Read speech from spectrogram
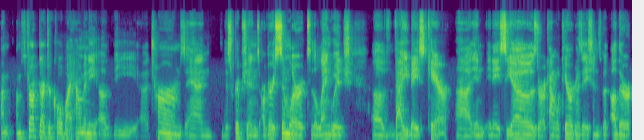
I'm, I'm struck, Dr. Cole, by how many of the uh, terms and descriptions are very similar to the language of value-based care uh, in, in ACOs or accountable care organizations, but other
